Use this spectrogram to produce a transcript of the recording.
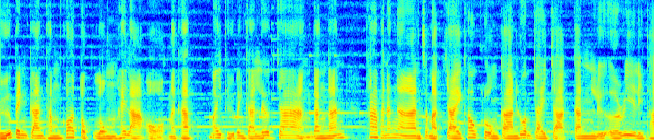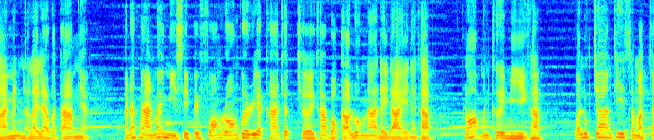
ถือเป็นการทำข้อตกลงให้ลาออกนะครับ ไม่ถือเป็นการเลิกจ้าง ดังนั้น ถ้าพนักงานสมัครใจเข้าโครงการร่วมใจจากกันหรือ early retirement อะไรแล้วก็ตามเนี่ยพนักงานไม่มีสิทธิ์ไปฟ้องร้องเพื่อเรียกค่าชดเชย ค่าบอกกล่าวล่วงหน้าใด ๆ นะครับ เพราะมันเคยมีครับ ว่าลูกจ้างที่สมัครใจ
